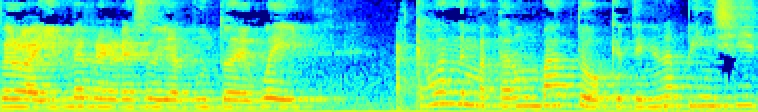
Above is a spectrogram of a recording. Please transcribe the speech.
pero ahí me regreso yo al punto de, güey, acaban de matar a un vato que tenía una pinche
